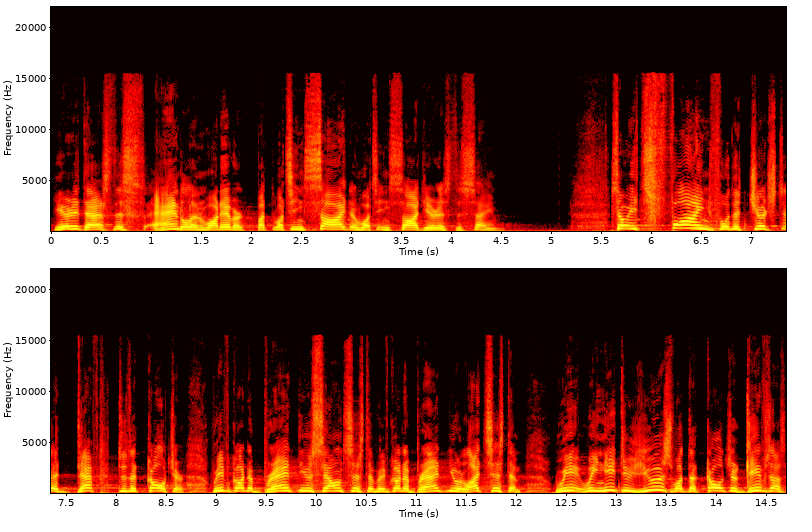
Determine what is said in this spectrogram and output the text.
Here it has this handle and whatever, but what's inside and what's inside here is the same. So it's fine for the church to adapt to the culture. We've got a brand new sound system, we've got a brand new light system. We, we need to use what the culture gives us.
